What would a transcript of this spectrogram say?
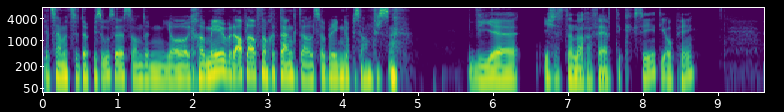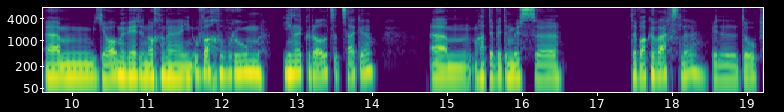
jetzt haben wir jetzt etwas raus, sondern ja, ich habe mehr über den Ablauf nachgedacht als über irgendetwas anderes. Wie äh, ist es dann nachher fertig gewesen, die OP? Ähm, ja, wir werden nachher in den Aufwachraum reingerollt, sozusagen. Ähm, hat ja wieder müssen den Wagen wechseln, weil der OP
